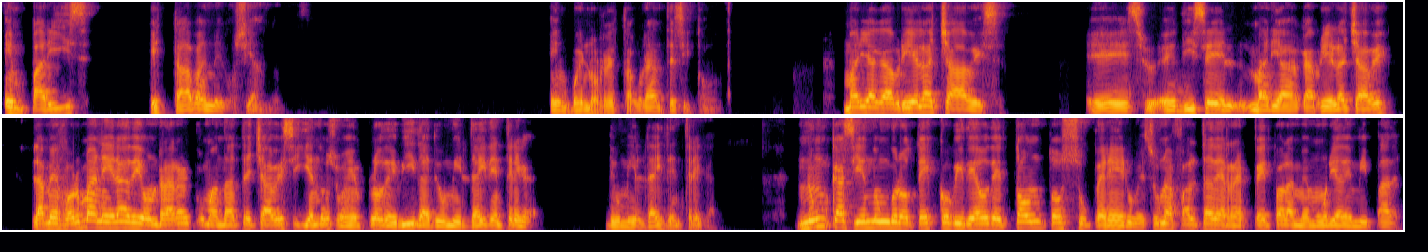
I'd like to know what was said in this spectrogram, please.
en París estaban negociando en buenos restaurantes y todo. María Gabriela Chávez, eh, eh, dice María Gabriela Chávez, la mejor manera de honrar al comandante Chávez siguiendo su ejemplo de vida, de humildad y de entrega, de humildad y de entrega. Nunca haciendo un grotesco video de tontos superhéroes, una falta de respeto a la memoria de mi padre.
